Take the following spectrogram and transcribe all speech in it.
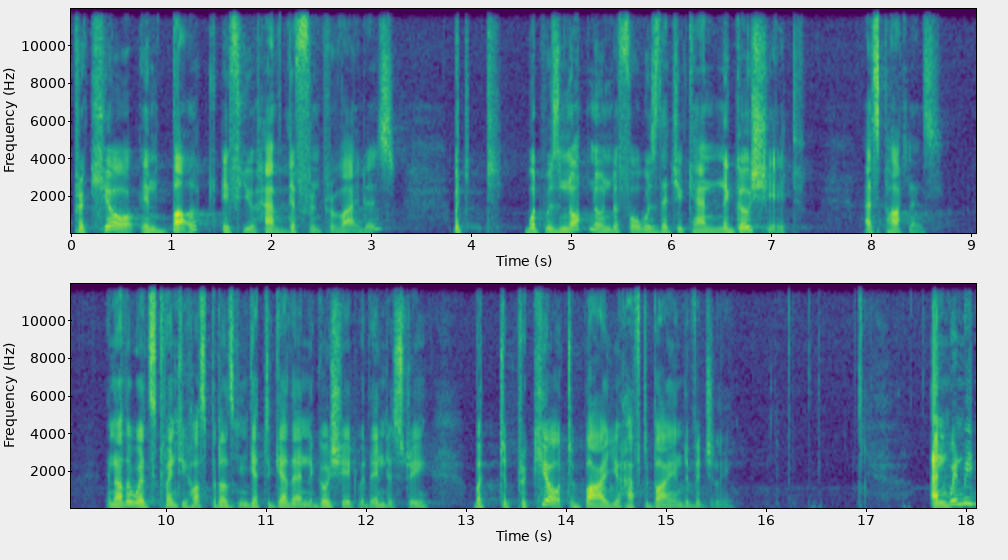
procure in bulk if you have different providers. But what was not known before was that you can negotiate as partners. In other words, 20 hospitals can get together and negotiate with industry but to procure, to buy, you have to buy individually. And when we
